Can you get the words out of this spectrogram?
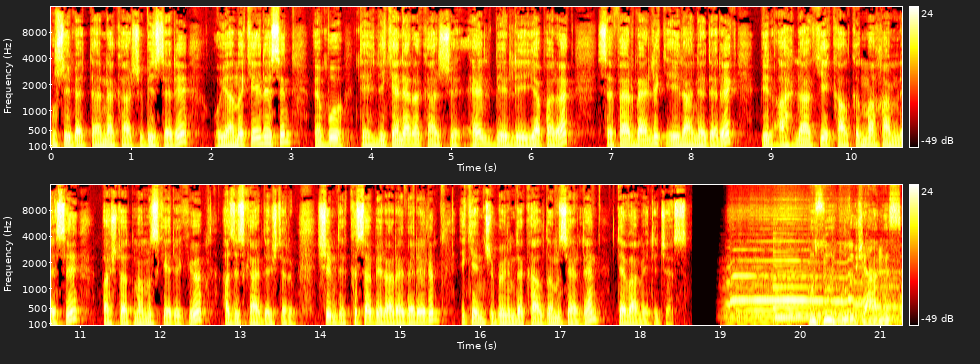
musibetlerine karşı bizleri uyanık eylesin ve bu tehlikelere karşı el birliği yaparak seferberlik ilan ederek bir ahlaki kalkınma hamlesi başlatmamız gerekiyor aziz kardeşlerim. Şimdi kısa bir ara verelim. İkinci bölümde kaldığımız yerden devam edeceğiz. Huzur bulacağınız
